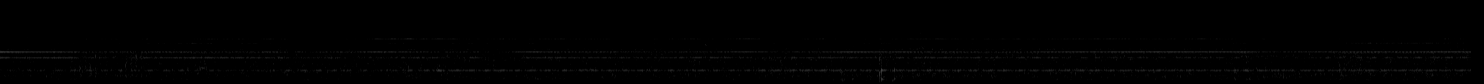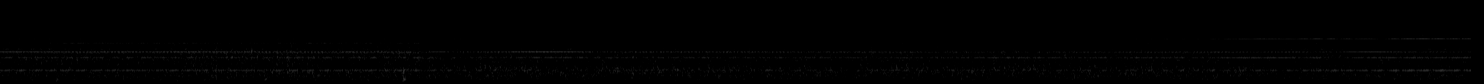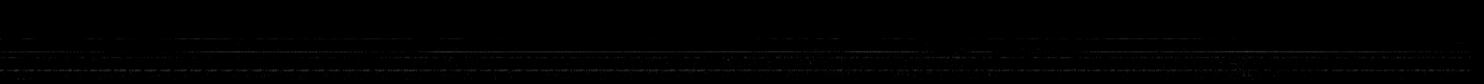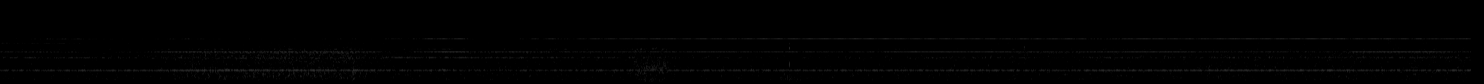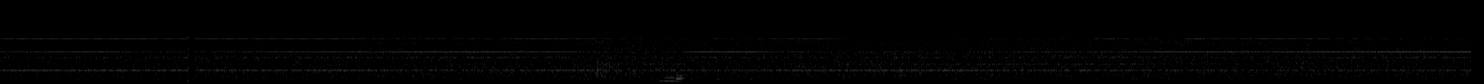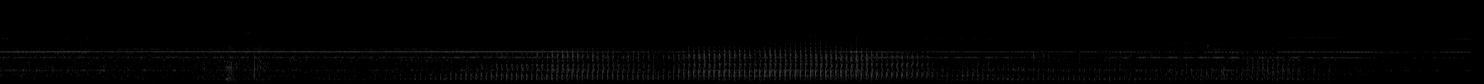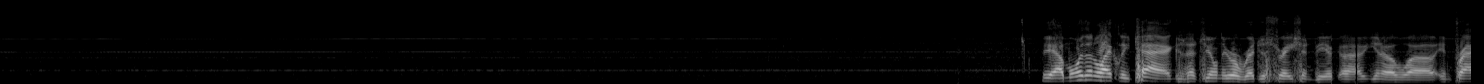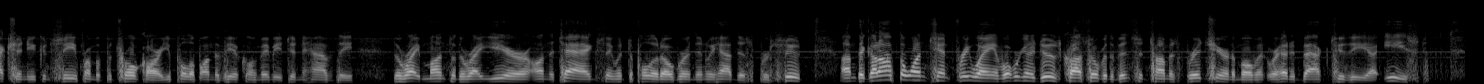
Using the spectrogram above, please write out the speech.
Yeah, more than likely tags. That's the only real registration vehicle, uh, you know, uh, infraction you can see from a patrol car. You pull up on the vehicle and maybe it didn't have the, the right month or the right year on the tags. They went to pull it over and then we had this pursuit. Um, they got off the 110 freeway and what we're going to do is cross over the Vincent Thomas Bridge here in a moment. We're headed back to the uh, east,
